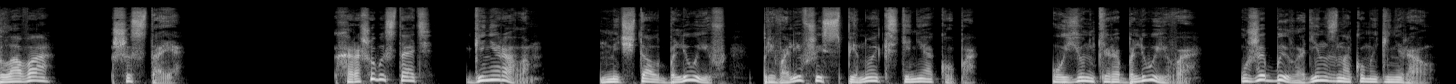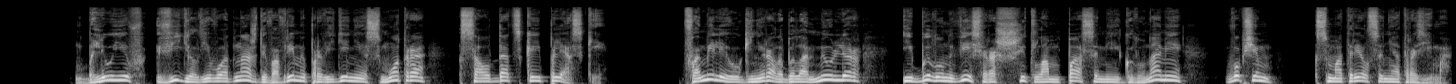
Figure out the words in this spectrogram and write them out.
Глава шестая. «Хорошо бы стать генералом», — мечтал Блюев, привалившись спиной к стене окопа. У юнкера Блюева уже был один знакомый генерал. Блюев видел его однажды во время проведения смотра солдатской пляски. Фамилия у генерала была Мюллер, и был он весь расшит лампасами и галунами, в общем, смотрелся неотразимо.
